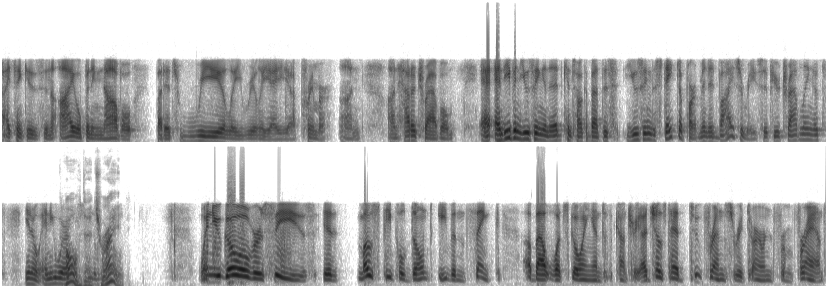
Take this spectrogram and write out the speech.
I think is an eye-opening novel, but it's really really a, a primer on on how to travel and even using and Ed can talk about this using the State Department advisories if you're traveling, uh, you know, anywhere. Oh, that's right. When you go overseas, it most people don't even think about what's going into the country. I just had two friends return from France,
